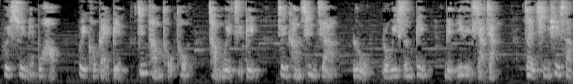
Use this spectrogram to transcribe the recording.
会睡眠不好、胃口改变、经常头痛、肠胃疾病、健康欠佳，如容易生病、免疫力下降。在情绪上，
